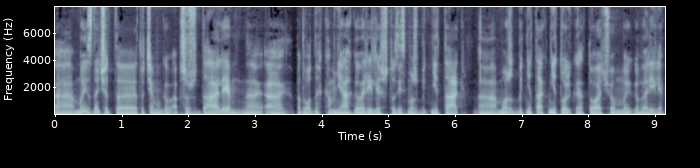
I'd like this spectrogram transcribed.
А, мы, значит, э, эту тему обсуждали, э, о подводных камнях говорили, что здесь может быть не так. Может быть не так не только то, о чем мы говорили.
